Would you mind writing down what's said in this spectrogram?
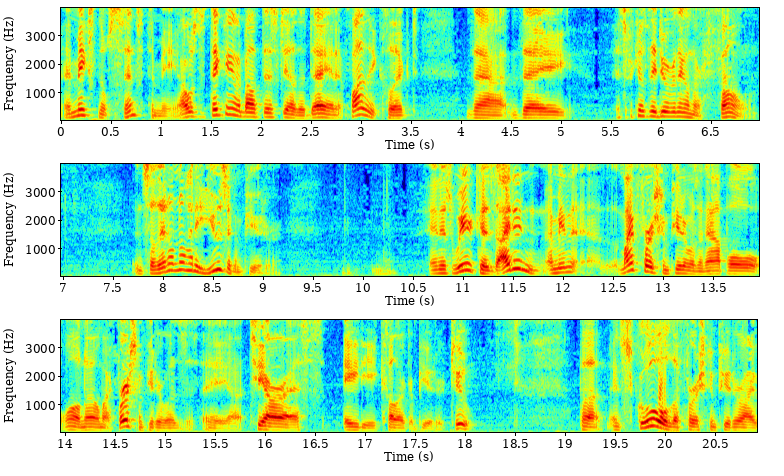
It makes no sense to me. I was thinking about this the other day, and it finally clicked that they, it's because they do everything on their phone. And so they don't know how to use a computer. And it's weird because I didn't, I mean, my first computer was an Apple, well, no, my first computer was a uh, TRS 80 color computer too. But in school, the first computer I,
